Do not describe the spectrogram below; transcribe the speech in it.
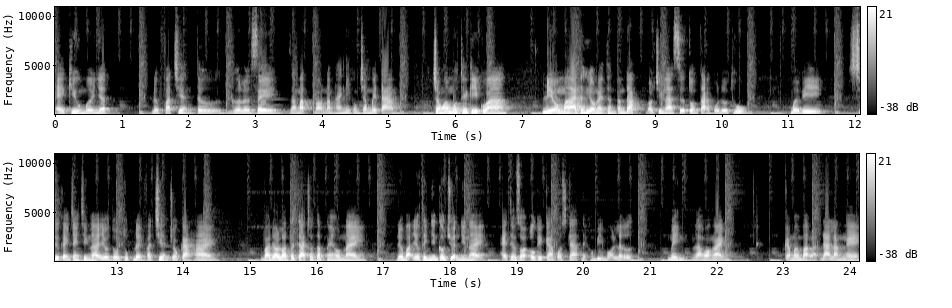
EQ mới nhất được phát triển từ GLC ra mắt vào năm 2018. Trong hơn một thế kỷ qua, điều mà hai thương hiệu này thầm tâm đắc đó chính là sự tồn tại của đối thủ. Bởi vì sự cạnh tranh chính là yếu tố thúc đẩy phát triển cho cả hai. Và đó là tất cả cho tập ngày hôm nay. Nếu bạn yêu thích những câu chuyện như này, hãy theo dõi OKK Podcast để không bị bỏ lỡ. Mình là Hoàng Anh. Cảm ơn bạn đã lắng nghe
